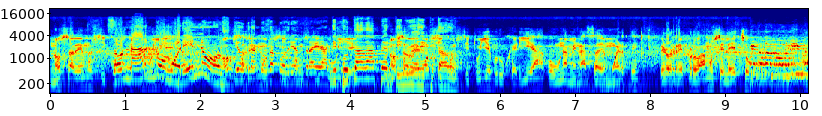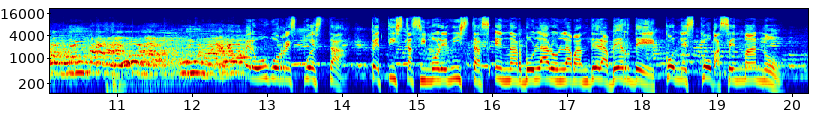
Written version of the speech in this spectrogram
No sabemos si son narco morenos. No ¿Qué otra cosa si podrían traer aquí? Diputada, No sabemos diputado. si constituye brujería o una amenaza de muerte, pero reprobamos el hecho. Pero hubo respuesta. Petistas y morenistas enarbolaron la bandera verde con escobas en mano.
